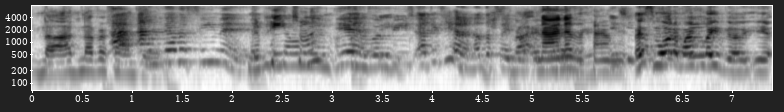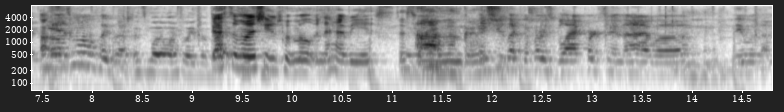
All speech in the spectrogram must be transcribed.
No, I've never I, it. I've never seen it. The peach one? yeah, but peach. I think she had another flavor. not- No, I never Is found it. It's more than one flavor. Yeah. yeah, it's more of a flavor. It's more than one flavor. That's the one it's- she was promoting the heaviest. That's what I remember. And she was like the first black person to have a deal with them.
